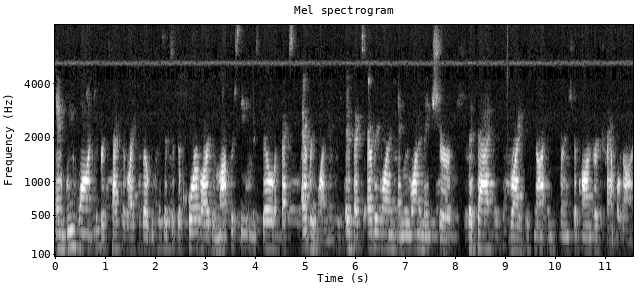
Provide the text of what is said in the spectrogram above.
And we want to protect the right to vote because it's at the core of our democracy, and this bill affects everyone. It affects everyone, and we want to make sure that that right is not infringed upon or trampled on.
